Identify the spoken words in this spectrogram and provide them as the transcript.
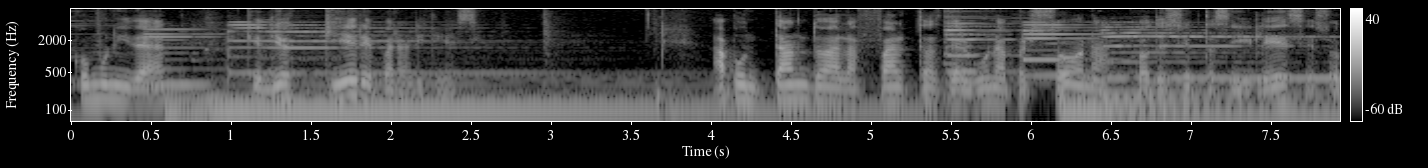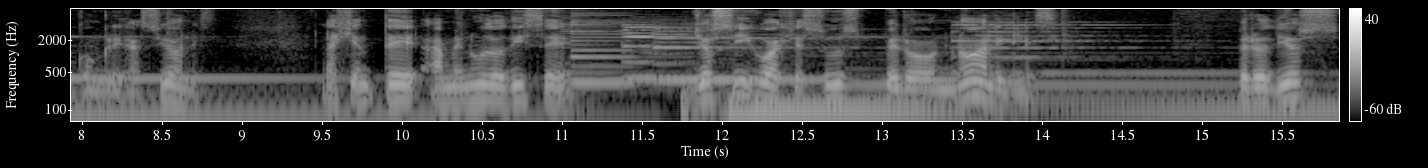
comunidad que Dios quiere para la iglesia. Apuntando a las faltas de alguna persona o de ciertas iglesias o congregaciones, la gente a menudo dice, yo sigo a Jesús pero no a la iglesia. Pero Dios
